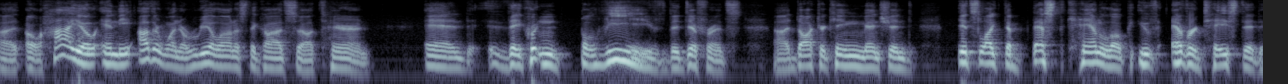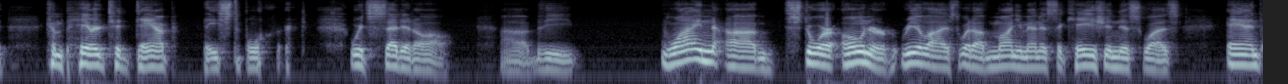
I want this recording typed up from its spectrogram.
uh, Ohio, and the other one a real honest to God sauterne. And they couldn't believe the difference. Uh, Dr. King mentioned it's like the best cantaloupe you've ever tasted compared to damp pasteboard, which said it all. Uh, the wine um, store owner realized what a monumentous occasion this was and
